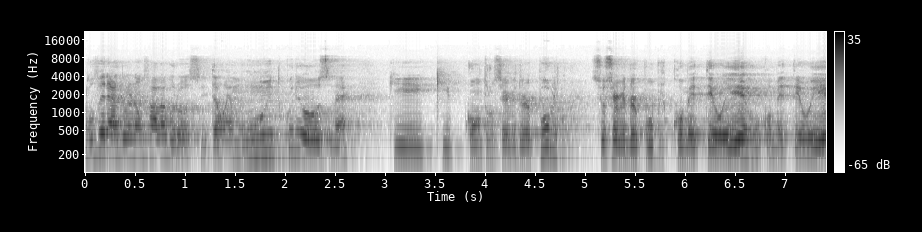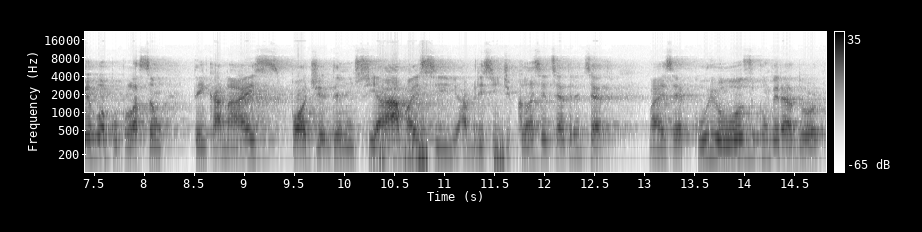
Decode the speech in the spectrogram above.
o vereador não fala grosso. Então é muito curioso, né? Que, que contra um servidor público, se o servidor público cometeu erro, cometeu erro, a população tem canais, pode denunciar, vai se abrir sindicância, etc, etc. Mas é curioso que um vereador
